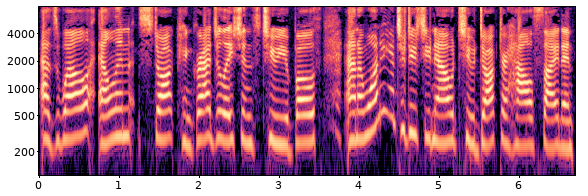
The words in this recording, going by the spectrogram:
as well. Ellen Stock, congratulations to you both. And I want to introduce you now to Dr. Hal Siden.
